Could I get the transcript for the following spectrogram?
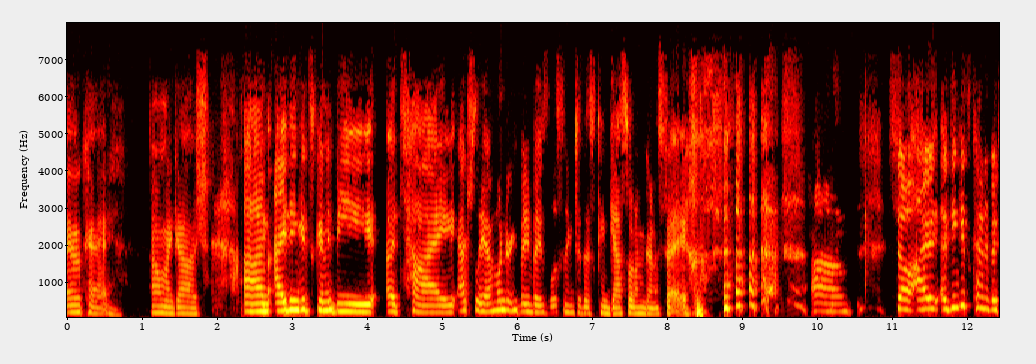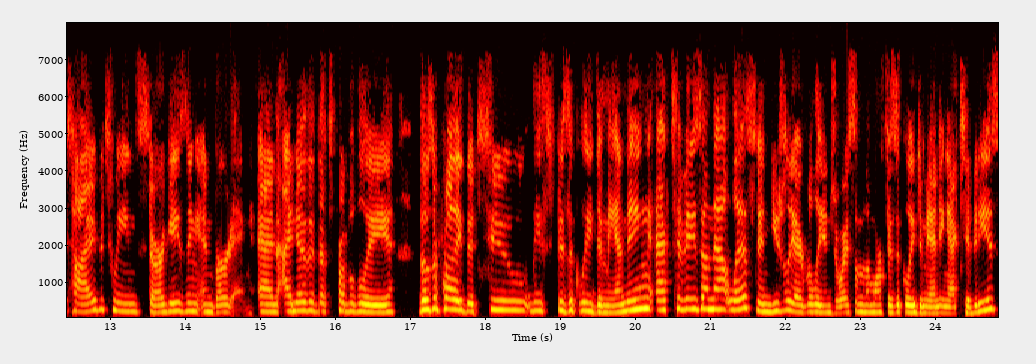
Okay. Oh my gosh. Um, I think it's going to be a tie. Actually, I'm wondering if anybody's listening to this can guess what I'm going to say. um, so I, I think it's kind of a tie between stargazing and birding. And I know that that's probably those are probably the two least physically demanding activities on that list. And usually I really enjoy some of the more physically demanding activities.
